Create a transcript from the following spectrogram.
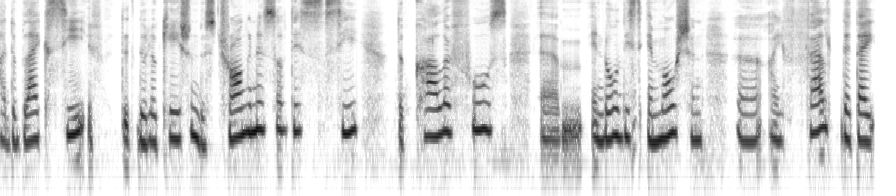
uh, the black sea if the, the location the strongness of this sea the colorfuls um, and all this emotion uh, i felt that i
